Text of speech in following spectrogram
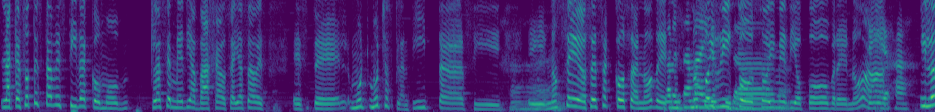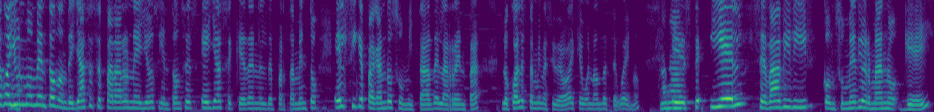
La casota está vestida como clase media baja, o sea, ya sabes, este, mu- muchas plantitas y, y no sé, o sea, esa cosa, ¿no? De no soy rico, soy medio pobre, ¿no? Sí, Ah, ajá. y luego hay un momento donde ya se separaron ellos y entonces ella se queda en el departamento, él sigue pagando su mitad de la renta, lo cual es también así de, ay, qué buena onda este güey, ¿no? Ajá. Este, y él se va a vivir con su medio hermano gay,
